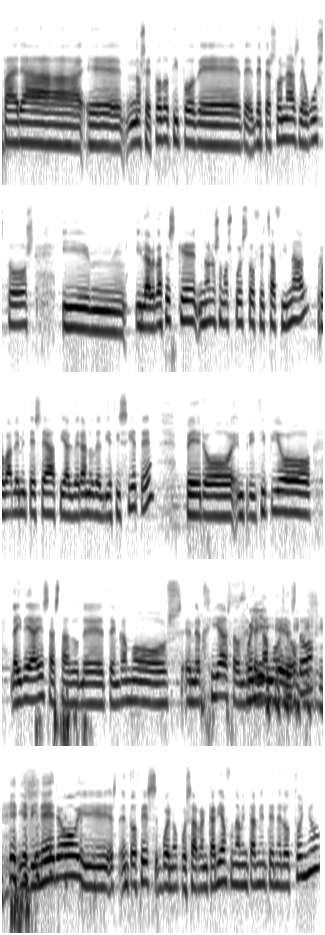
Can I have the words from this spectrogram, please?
para, eh, no sé, todo tipo de, personas, de gustos. Y, y, la verdad es que no nos hemos puesto fecha final, probablemente sea hacia el verano del 17, pero en principio la idea es hasta donde tengamos energía, hasta donde tengamos esto, y dinero, y entonces, bueno, pues arrancarían fundamentalmente en el otoño,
